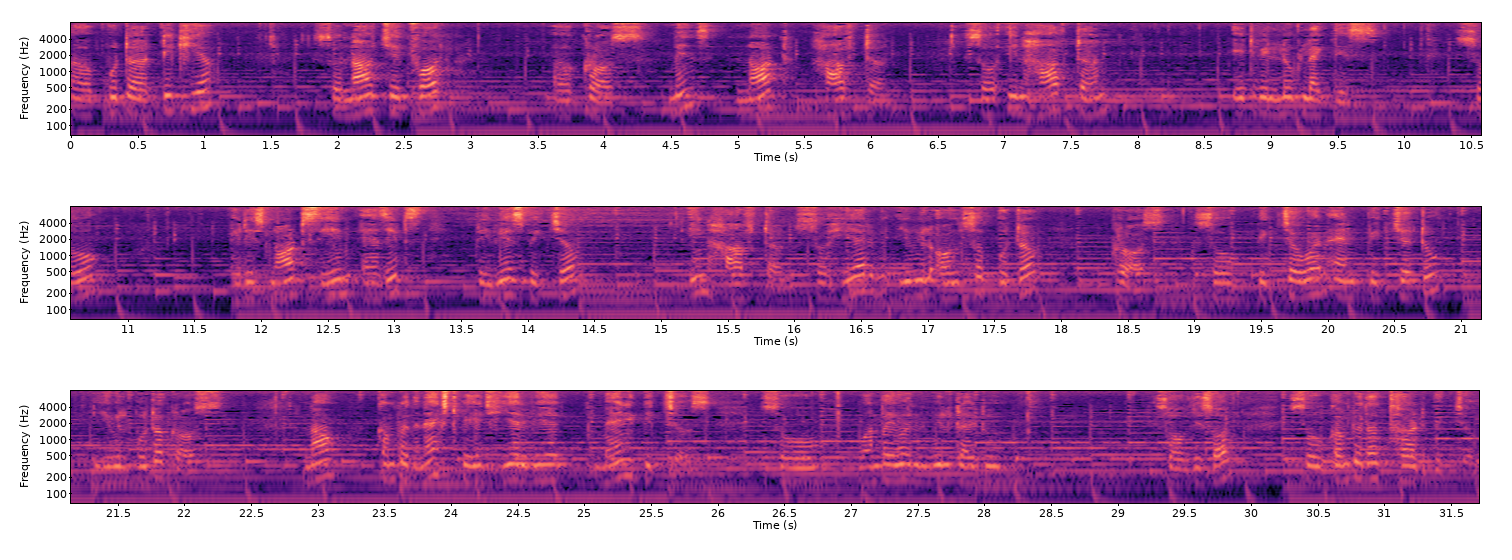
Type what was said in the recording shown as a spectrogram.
uh, put a tick here. So now check for uh, cross. Means not half turn. So in half turn it will look like this. So it is not same as its previous picture in half turn. So here you will also put a cross. So picture 1 and picture 2 you will put a cross. Now come to the next page. Here we have many pictures. So one by one we will try to solve this all. So come to the third picture.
